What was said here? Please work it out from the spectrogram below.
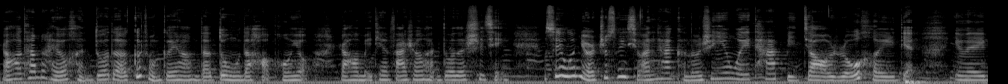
然后他们还有很多的各种各样的动物的好朋友，然后每天发生很多的事情。所以我女儿之所以喜欢它，可能是因为它比较柔和一点，因为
